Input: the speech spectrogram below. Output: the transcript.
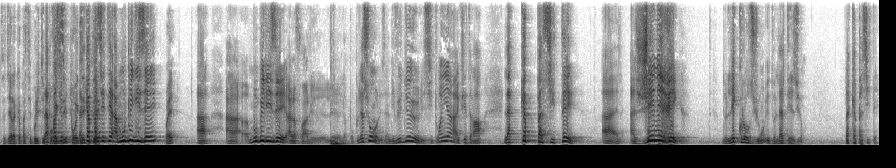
C'est-à-dire la capacité politique pour, exécuter. La capacité à mobiliser, oui. à, à, mobiliser à la fois la population, les individus, les citoyens, etc. La capacité à, à générer de l'éclosion et de l'adhésion la capacité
